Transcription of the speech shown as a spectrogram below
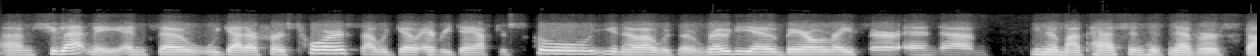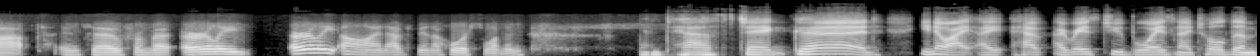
um, she let me. And so we got our first horse. I would go every day after school. You know, I was a rodeo barrel racer, and um, you know, my passion has never stopped. And so from a early early on, I've been a horsewoman. Fantastic. Good. You know, I, I have I raised two boys and I told them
